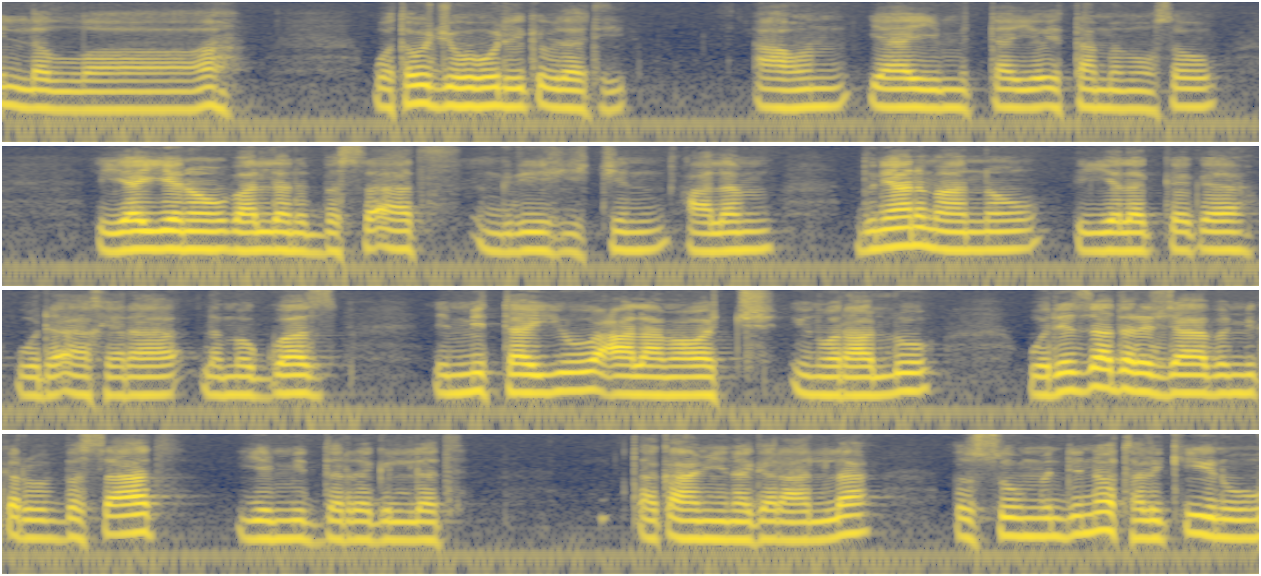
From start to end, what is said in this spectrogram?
ኢላላህ ወተውጅሁሁ ሊቅብለቲ አሁን ያ የሚታየው የታመመው ሰው እያየነው ባለንበት ሰዓት እንግዲህ ይችን አለም ዱኒያን ማን ነው እየለቀቀ ወደ አኼራ ለመጓዝ የሚታዩ አላማዎች ይኖራሉ። ወደዛ ደረጃ በሚቀርብበት ሰዓት የሚደረግለት ጠቃሚ ነገር አለ። እሱም ምንድ ነው ተልቂኑሁ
